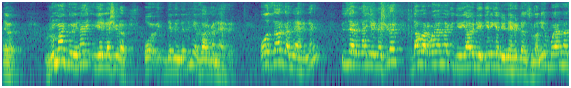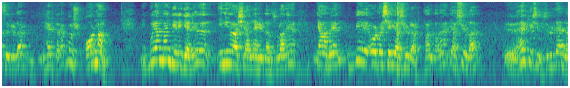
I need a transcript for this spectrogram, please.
Evet. Rumman köyüne yerleşiyorlar. O demin dedim ya Zarga Nehri. O Zarga Nehri'nin üzerine yerleşiyorlar. Davar o yanına gidiyor, yaylıyor, geri geliyor nehirden sulanıyor. Bu yanına sürüyorlar. Her taraf boş, orman. Bu yandan geri geliyor, iniyor aşağı nehirden sulanıyor. Yani bir orada şey yaşıyorlar, tantana yaşıyorlar. Ee, Herkesin sürülerle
